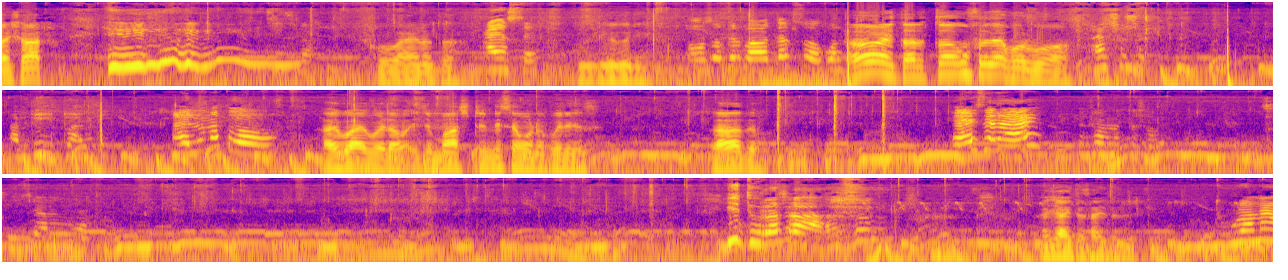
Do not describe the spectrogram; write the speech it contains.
এই সর। না তো। আইছে ভিডিও করি। দেখছ? কোন ওই তোর তো উপরে যায় পড়ব। হাসো আমি তো আইলো না তো? আইবো আইবো এটা এই যে মাছটি নিচে মনে পড়ে গেছে। লাগা স্যার ই দুরাসা এই যাইতেছে আইতেছে দুরা না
